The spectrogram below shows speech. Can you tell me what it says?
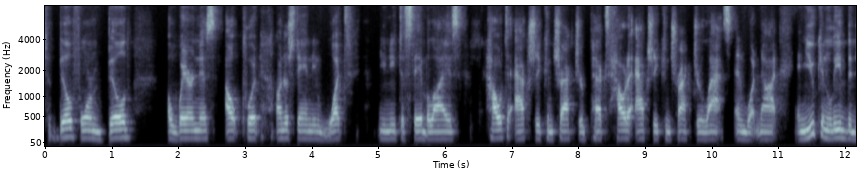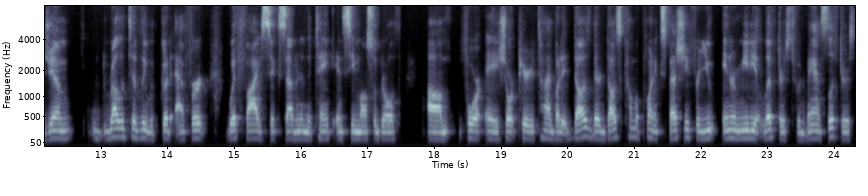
to build form, build awareness, output, understanding what you need to stabilize, how to actually contract your pecs, how to actually contract your lats and whatnot. And you can leave the gym relatively with good effort with five, six, seven in the tank and see muscle growth um, for a short period of time. But it does, there does come a point, especially for you intermediate lifters to advanced lifters,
